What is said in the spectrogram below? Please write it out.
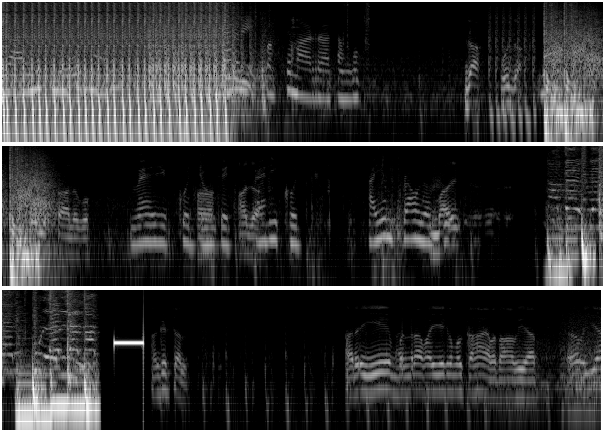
यार ये मार रहा था हमको। जा घुस जा। साले को। Very good very good I am proud of भाई। अंकित चल। अरे ये बंदरा भाई एक नंबर कहाँ है बताओ अभी यार। अरे भैया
